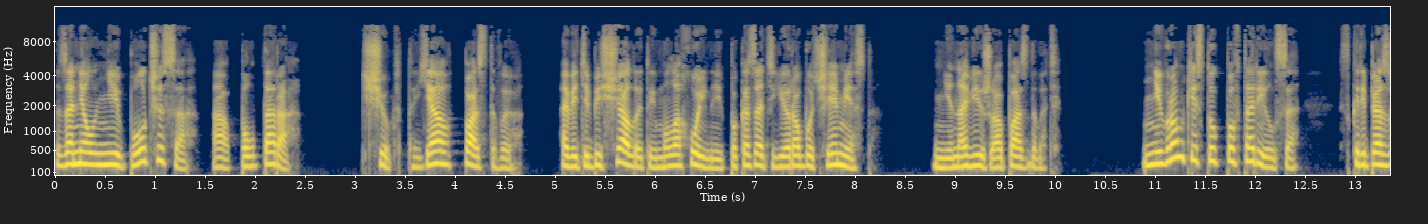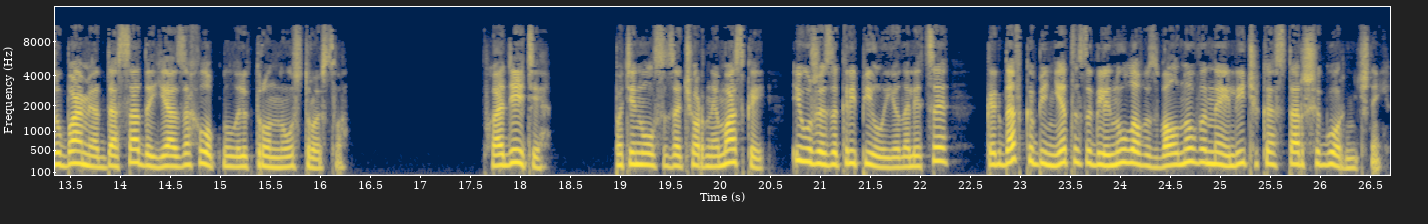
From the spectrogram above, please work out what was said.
занял не полчаса, а полтора. Черт, я опаздываю. А ведь обещал этой малохольной показать ее рабочее место. Ненавижу опаздывать. Негромкий стук повторился. Скрипя зубами от досады, я захлопнул электронное устройство. «Входите!» Потянулся за черной маской и уже закрепил ее на лице, когда в кабинет заглянула взволнованная личико старшей горничной.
